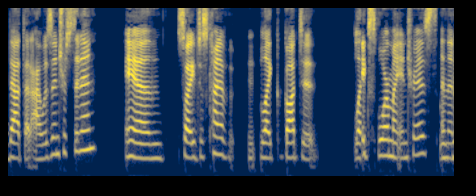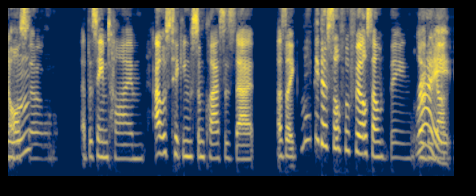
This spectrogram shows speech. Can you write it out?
that that I was interested in. And so I just kind of like got to like explore my interests and then mm-hmm. also at the same time I was taking some classes that I was like maybe this will fulfill something. Right.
